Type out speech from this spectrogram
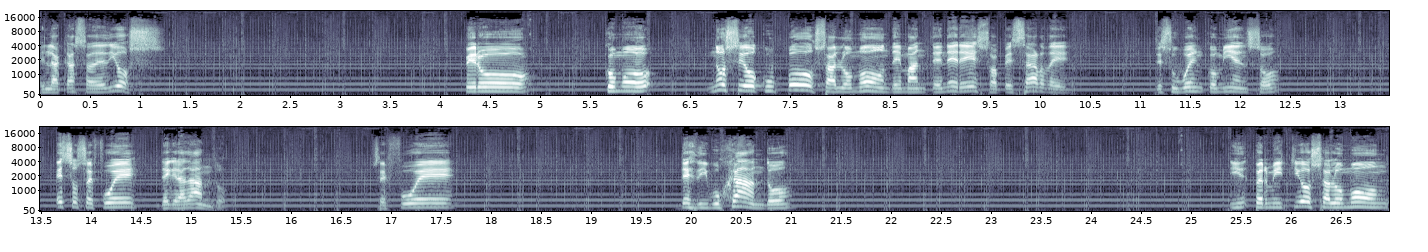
en la casa de Dios. Pero como no se ocupó Salomón de mantener eso a pesar de, su buen comienzo, eso se fue degradando, se fue desdibujando y permitió Salomón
